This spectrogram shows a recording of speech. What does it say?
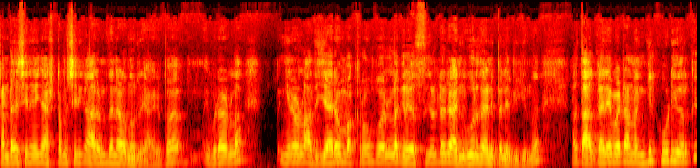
കഴിഞ്ഞാൽ കഴിഞ്ഞ് അഷ്ടമശനി കാലം തന്നെ നടന്നുകൊണ്ടിരിക്കുക ഇപ്പോൾ ഇവിടെയുള്ള ഇങ്ങനെയുള്ള അതിചാരവും വക്രവും പോലുള്ള ഗ്രഹസ്ഥികളുടെ ഒരു അനുകൂലതയാണ് ഇപ്പോൾ ലഭിക്കുന്നത്. അത് താൽക്കാലികമായിട്ടാണെങ്കിൽ കൂടി ഇവർക്ക്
